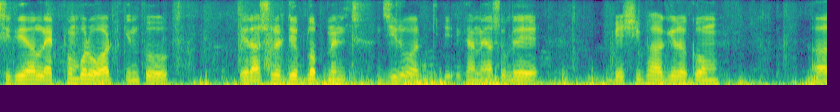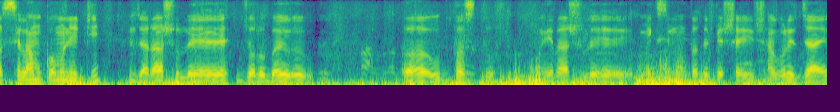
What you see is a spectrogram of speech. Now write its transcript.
সিরিয়াল এক নম্বর ওয়ার্ড কিন্তু এর আসলে ডেভেলপমেন্ট জিরো আর কি। এখানে আসলে বেশিরভাগ এরকম সেলাম কমিউনিটি যারা আসলে জলবায়ু আহ, উদ্বাস্তু এরা আসলে ম্যাক্সিমাম তাদের পেশায় সাগরে যায়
